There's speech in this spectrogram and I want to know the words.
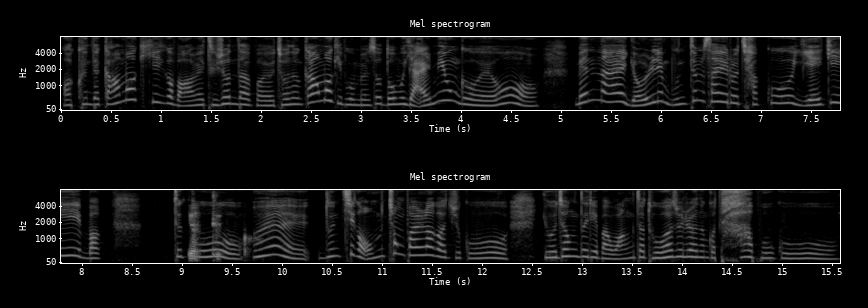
아, 근데 까마귀가 마음에 드셨나 봐요. 저는 까마귀 보면서 너무 얄미운 거예요. 맨날 열린 문틈 사이로 자꾸 얘기 막 듣고, 엿듣고. 예, 눈치가 엄청 빨라가지고 요정들이 막 왕자 도와주려는 거 다 보고,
